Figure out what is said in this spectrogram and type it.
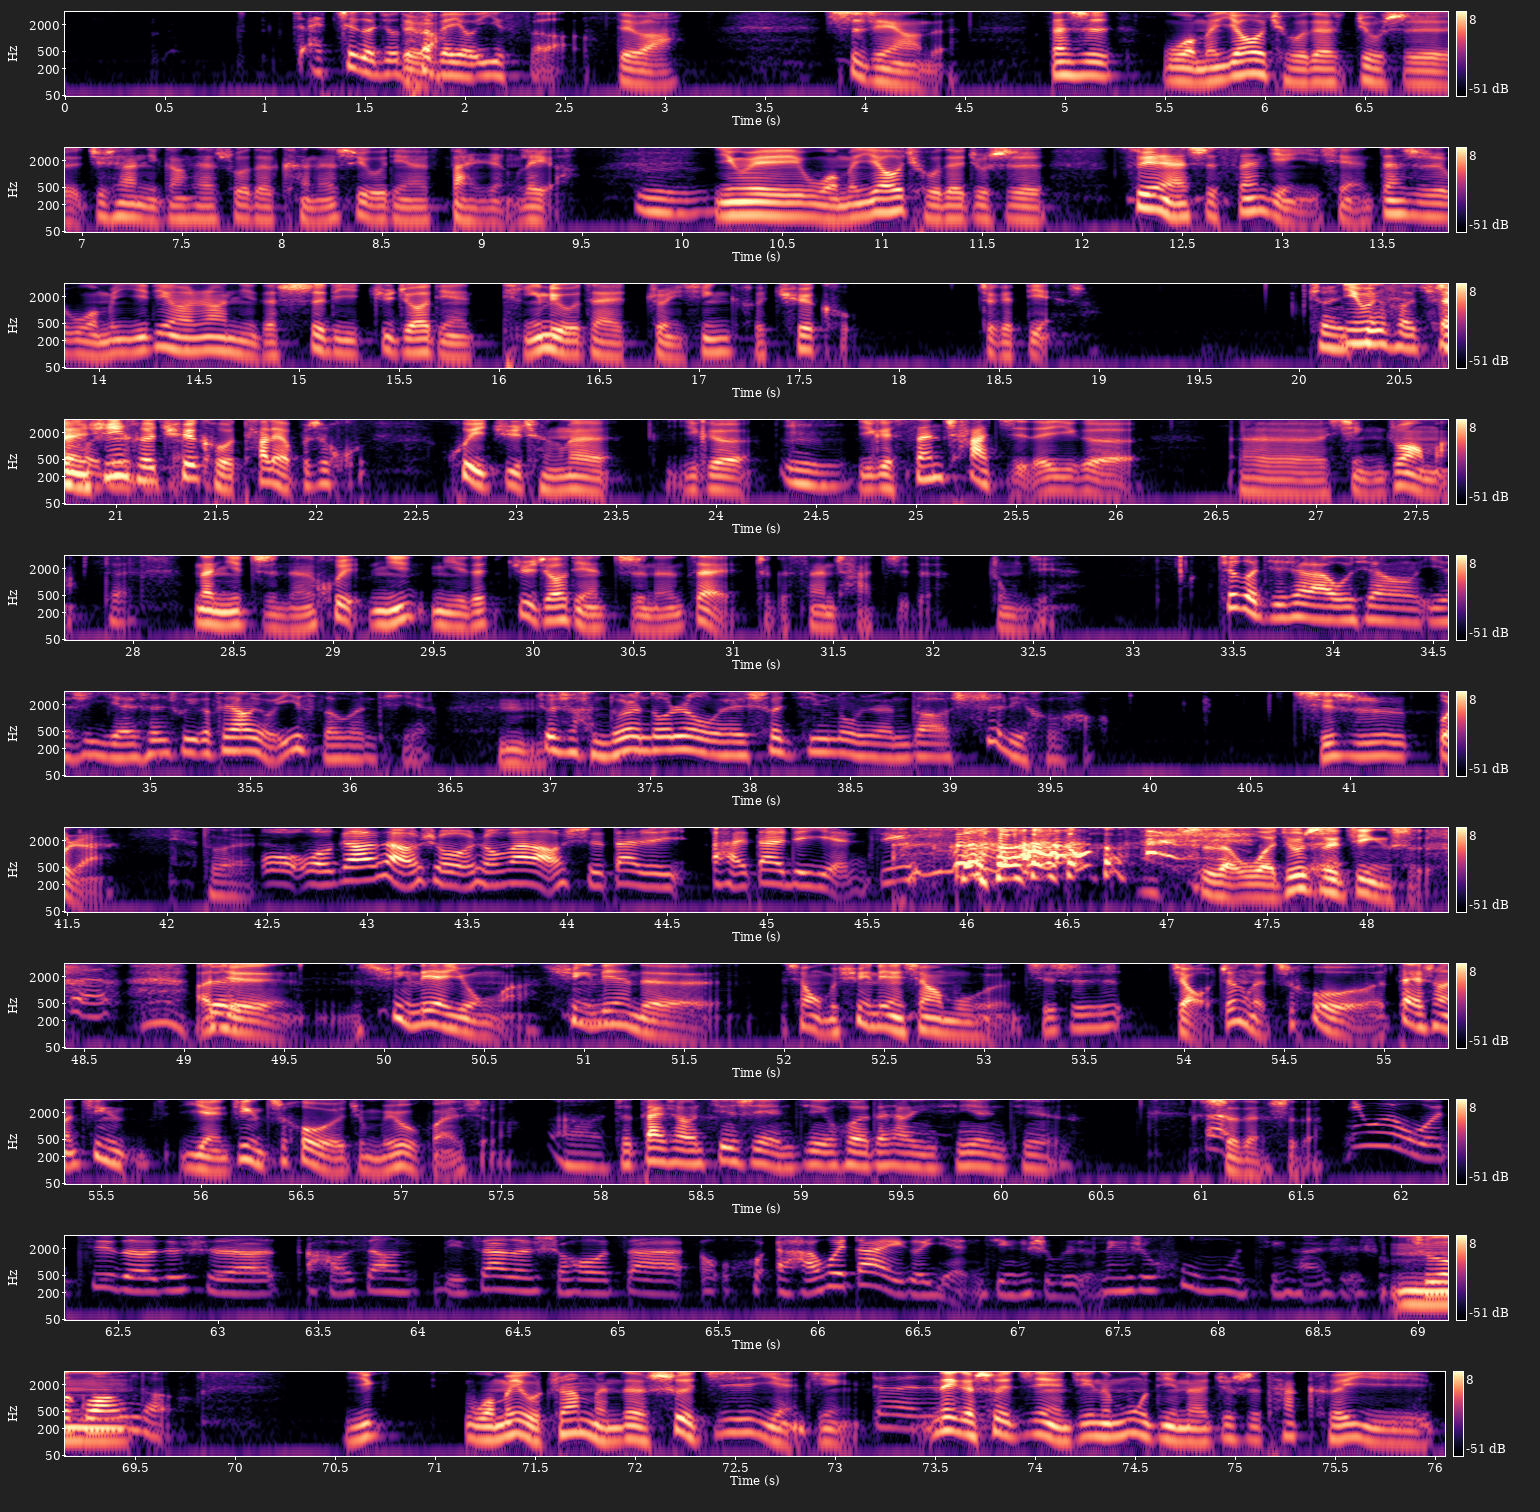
哎，这个就特别有意思了。对吧？是这样的，但是我们要求的就是，就像你刚才说的，可能是有点反人类啊，嗯，因为我们要求的就是，虽然是三点一线，但是我们一定要让你的视力聚焦点停留在准心和缺口这个点上，因为准心和缺口它俩不是汇汇聚成了一个嗯，一个三叉戟的一个呃形状嘛？对，那你只能会你你的聚焦点只能在这个三叉戟的中间，这个接下来我想也是延伸出一个非常有意思的问题，嗯，就是很多人都认为射击运动员的视力很好，其实不然。对，我我刚想说，我说麦老师戴着还戴着眼镜 是的，我就是近视，而且训练用嘛，训嗯练的像我们训练项目，其实矫正了之后，戴上镜眼镜之后就没有关系了。啊，就戴上近视眼镜或者戴上隐形眼镜。是的，是的，因为我记得就是好像比赛的时候在呃会还会戴一个眼镜，是不是？那个是护目镜还是什么？遮光嗯的，一我们有专门的射击眼镜，对对那个射击眼镜的目的呢，就是它可以，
